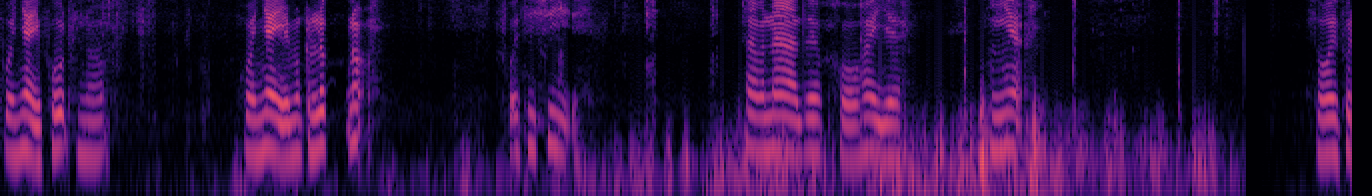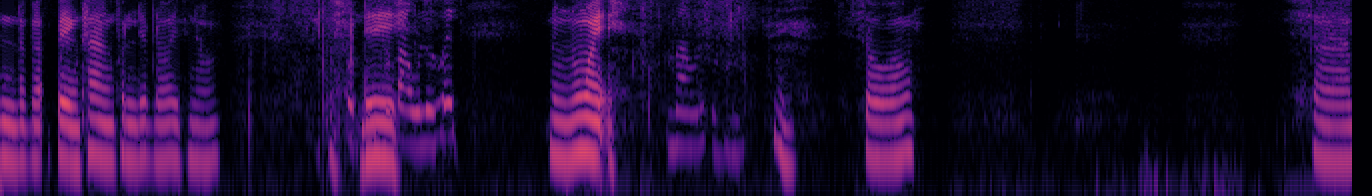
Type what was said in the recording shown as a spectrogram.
ขวยใหญ่โพดพี่น้องขวยใหญ่มันก็เลึกเนาะขวยที่สี่ภาวนาจะขอให้อย่าเฮียซอยเพิ่นแล้วก็แปลงทางเพิ่นเรียบร้อยพี่น้องแล้วก็เด้เบาเลย หนึ่งหน่วยเบาเลยคุณสองสาม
